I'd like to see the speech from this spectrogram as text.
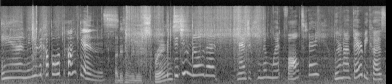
and we needed a couple of pumpkins. Now, do you think we do springs? Did you know that Magic Kingdom went fall today? We're not there because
